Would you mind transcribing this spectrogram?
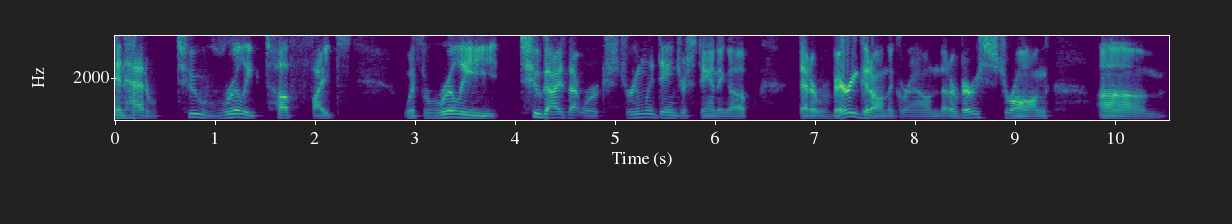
and had two really tough fights with really two guys that were extremely dangerous standing up that are very good on the ground, that are very strong. Um,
